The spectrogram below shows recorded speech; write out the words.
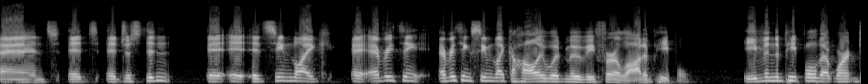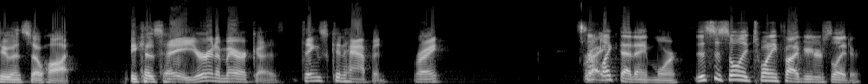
and it it just didn't. It, it, it seemed like everything everything seemed like a Hollywood movie for a lot of people, even the people that weren't doing so hot, because hey, you're in America, things can happen, right? It's not like that anymore. This is only 25 years later.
